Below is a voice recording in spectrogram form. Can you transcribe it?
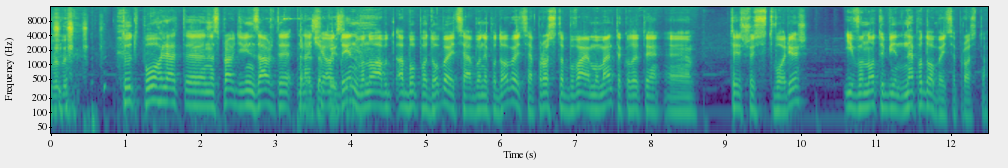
в- в- Тут погляд, е, насправді він завжди, наче один, воно або, або подобається, або не подобається. Просто бувають моменти, коли ти, е, ти щось створюєш, і воно тобі не подобається просто.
